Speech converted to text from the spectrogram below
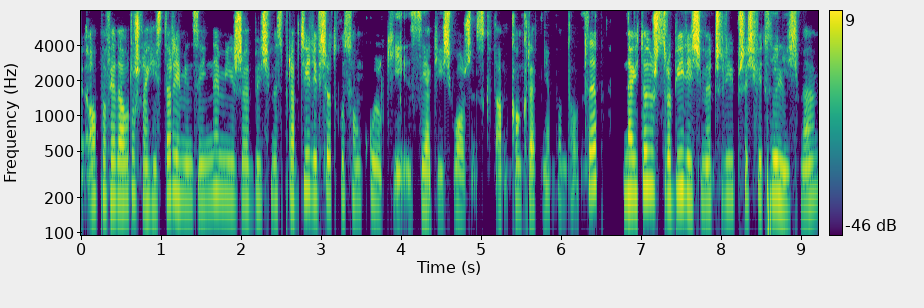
y, opowiadał różne historie, między innymi, żebyśmy sprawdzili, w środku są kulki z jakichś łożysk, tam konkretnie podał typ. No i to już zrobiliśmy, czyli prześwietliliśmy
